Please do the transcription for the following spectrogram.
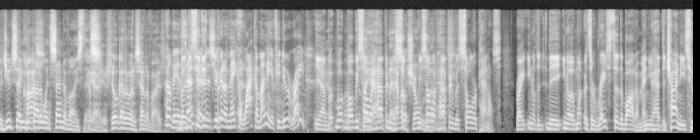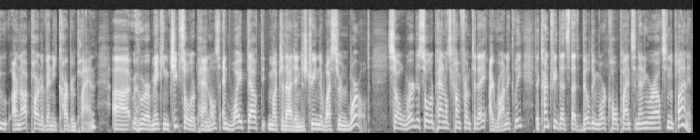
But you say the you've got to incentivize this. Yeah, you still got to incentivize. well, the But see, incentive this- is you're going to make a whack of money if you do it right. Yeah, but well, well, well, we saw what happened with so, we saw what happened with solar panels, right? You know, the, the you know it was a race to the bottom, and you had the Chinese who are not part of any carbon plan, uh, who are making cheap solar panels and wiped out the, much of that industry in the Western world. So where do solar panels come from today? Ironically, the country that's that's building more coal plants than anywhere else on the planet.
